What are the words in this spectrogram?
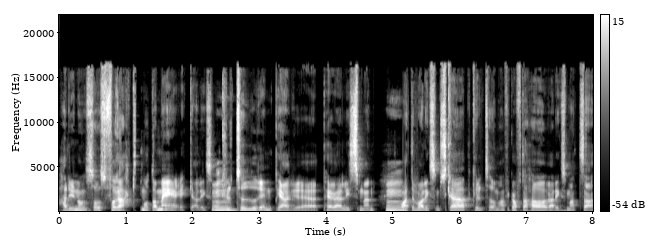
hade ju någon sorts förakt mot Amerika, liksom. Kulturimperialismen. Och att det var liksom skräpkultur. Man fick ofta höra liksom att så här,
